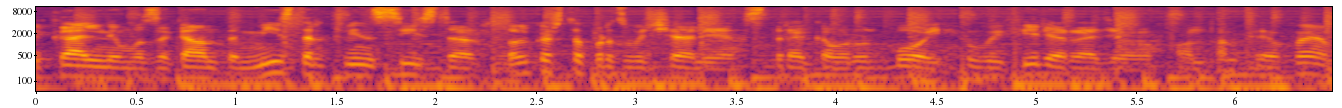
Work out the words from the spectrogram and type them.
Уникальным музыкантом Mr. Twin Sister только что прозвучали с треком Boy в эфире радио Фонтанка FM.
